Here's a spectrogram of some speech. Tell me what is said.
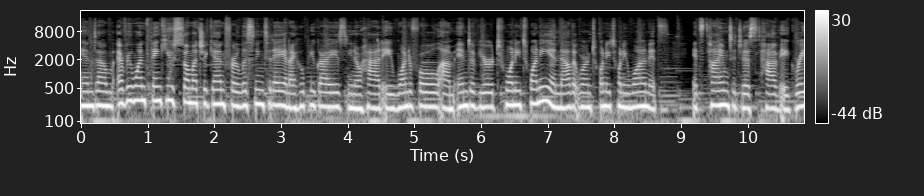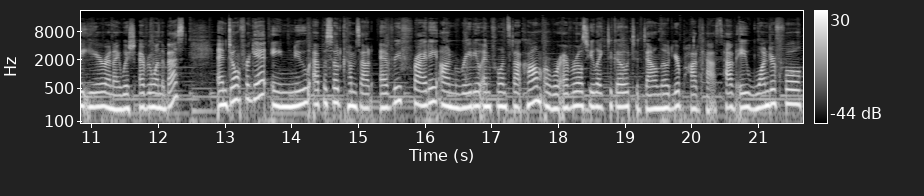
And um, everyone, thank you so much again for listening today. And I hope you guys, you know, had a wonderful um, end of your 2020. And now that we're in 2021, it's it's time to just have a great year. And I wish everyone the best. And don't forget, a new episode comes out every Friday on radioinfluence.com or wherever else you like to go to download your podcast. Have a wonderful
